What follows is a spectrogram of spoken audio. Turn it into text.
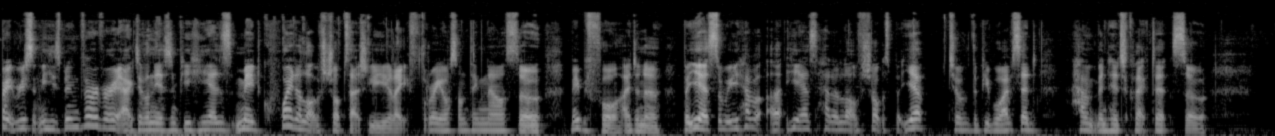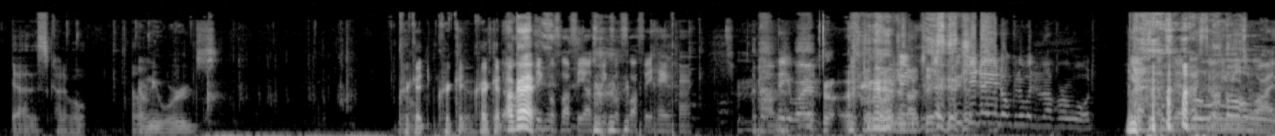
Quite recently he's been very very active on the SMP. He has made quite a lot of shops actually, like three or something now, so maybe four, I don't know. But yeah, so we have uh, he has had a lot of shops, but yeah, two of the people I've said haven't been here to collect it, so yeah, this is kind of a How many words? Cricket, cricket, cricket. Yeah, I'll Okay. speak for Fluffy. I'll speak for Fluffy. Hang on. Um, No, you won't. no, no, Just just- because you know you're not gonna win another award. yes, that's, it, that's the only reason why.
